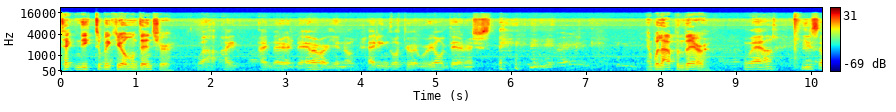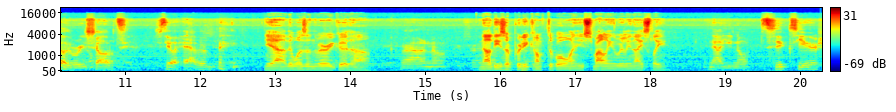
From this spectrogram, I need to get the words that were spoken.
technique to make your own denture. Well, I I made an error. You know, I didn't go to a real dentist. And what happened there? well, you saw the results. Still have them. Yeah, that wasn't very good, huh? Well, I don't know. Now these are pretty comfortable and you're smiling really nicely. Now you know six years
